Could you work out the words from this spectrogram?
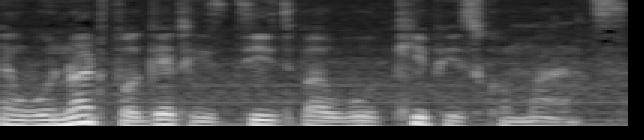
and will not forget His deeds but will keep His commands.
